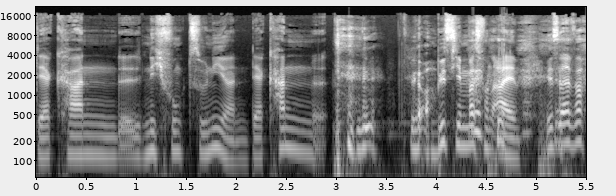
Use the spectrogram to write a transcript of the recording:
der kann äh, nicht funktionieren, der kann äh, ja. ein bisschen was von allem. Ist einfach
